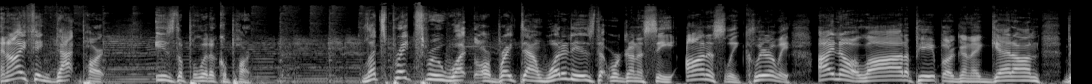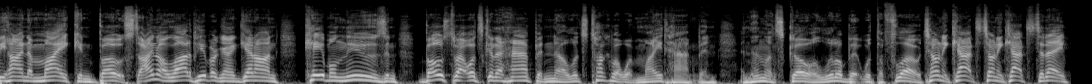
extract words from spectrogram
And I think that part is the political part. Let's break through what or break down what it is that we're going to see. Honestly, clearly, I know a lot of people are going to get on behind a mic and boast. I know a lot of people are going to get on cable news and boast about what's going to happen. No, let's talk about what might happen and then let's go a little bit with the flow. Tony Katz, Tony Katz today.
